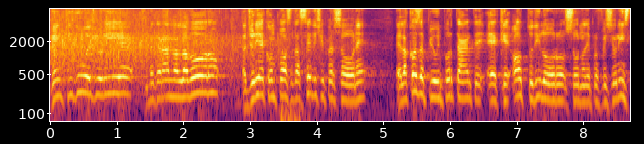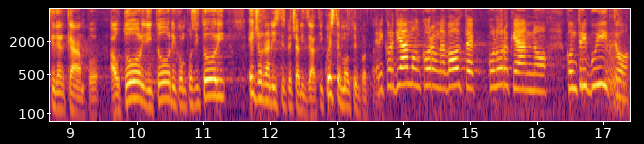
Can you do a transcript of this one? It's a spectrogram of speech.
22 giurie si metteranno al lavoro, la giuria è composta da 16 persone e la cosa più importante è che 8 di loro sono dei professionisti nel campo, autori, editori, compositori e giornalisti specializzati. Questo è molto importante. Ricordiamo ancora una volta coloro che hanno contribuito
